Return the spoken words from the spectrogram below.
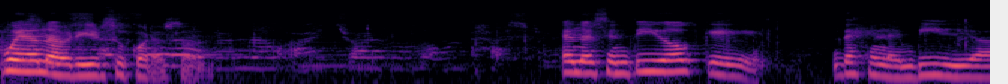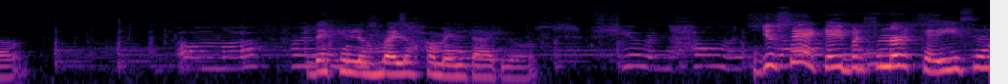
puedan abrir su corazón. En el sentido que dejen la envidia, dejen los malos comentarios. Yo sé que hay personas que dicen,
